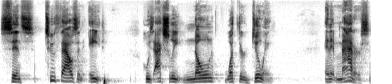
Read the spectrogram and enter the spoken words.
since 2008 who's actually known what they're doing. And it matters.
